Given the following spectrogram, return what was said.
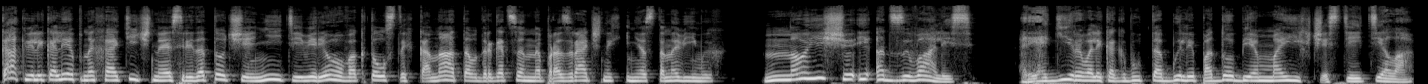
как великолепно хаотичное средоточие нитей, веревок, толстых канатов, драгоценно-прозрачных и неостановимых. Но еще и отзывались, реагировали, как будто были подобием моих частей тела.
